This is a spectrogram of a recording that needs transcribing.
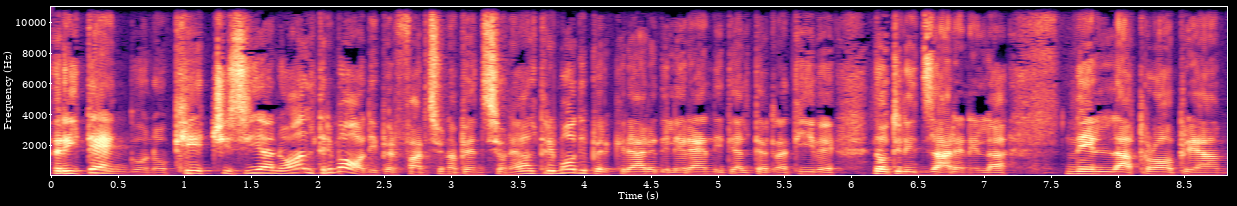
ritengono che ci siano altri modi per farsi una pensione, altri modi per creare delle rendite alternative da utilizzare nella, nella propria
